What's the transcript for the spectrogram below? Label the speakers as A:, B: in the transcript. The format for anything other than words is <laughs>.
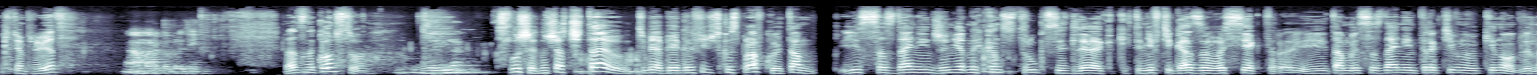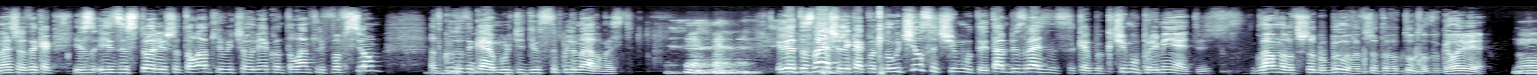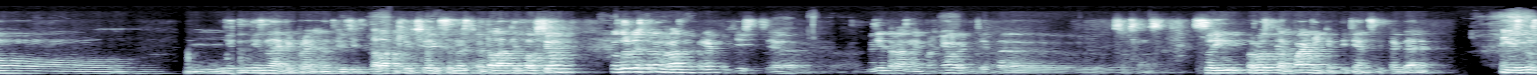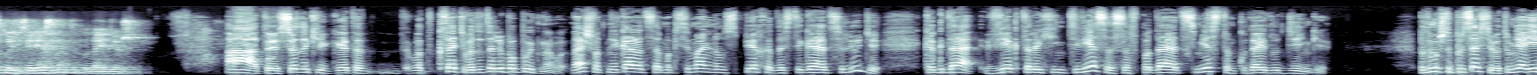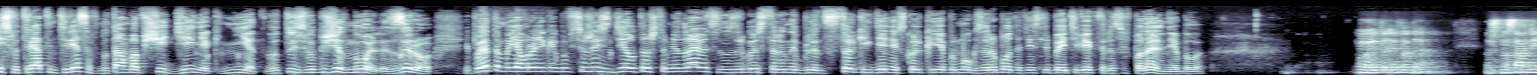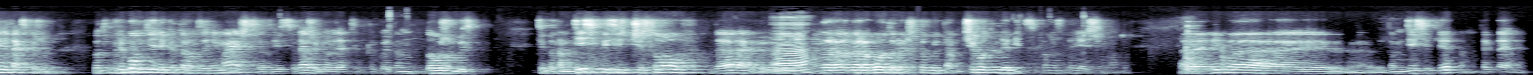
A: Артем, привет.
B: А, Марк, добрый день.
A: Рад знакомству.
B: Взаимно.
A: Слушай, ну сейчас читаю у тебя биографическую справку, и там из создания инженерных конструкций для каких-то нефтегазового сектора, и там из создания интерактивного кино. Блин, знаешь, это как из, из истории, что талантливый человек, он талантлив во всем. Откуда такая мультидисциплинарность? <laughs> Или это знаешь, или как вот научился чему-то, и там без разницы, как бы к чему применять. То есть, главное, вот чтобы было вот что-то вот тут вот в голове.
B: Ну, не, не знаю, как правильно ответить. Талантлив человек, с одной стороны, талантлив во всем, но с другой стороны, в разных проектах есть э, где-то разные партнеры, где-то, собственно, свои рост компании, компетенции и так далее. И есть то, что интересно, ты туда идешь.
A: А, то есть все-таки это... Вот, кстати, вот это любопытно. Знаешь, вот мне кажется, максимально успеха достигаются люди, когда вектор их интереса совпадает с местом, куда идут деньги. Потому что представь себе, вот у меня есть вот ряд интересов, но там вообще денег нет. Ну, то есть вообще ноль, zero. И поэтому я вроде как бы всю жизнь делал то, что мне нравится, но с другой стороны, блин, стольких денег, сколько я бы мог заработать, если бы эти векторы совпадали, не было.
B: Ну, это, это да. Потому что на самом деле, так скажу, вот в любом деле, которым занимаешься, вот всегда же говорят, типа, какой там должен быть типа там 10 тысяч часов, да, а -а. наработанных, чтобы там чего-то добиться по-настоящему. Э, либо э, там 10 лет там, и так далее.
